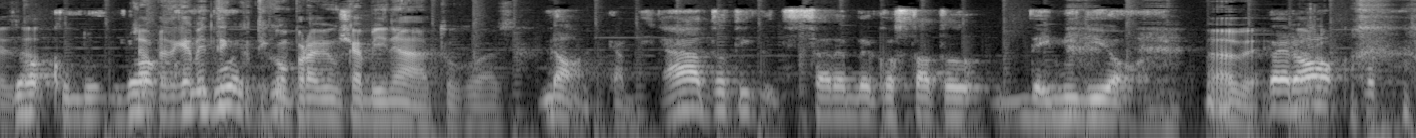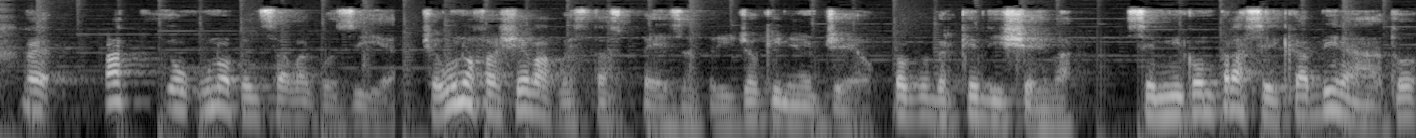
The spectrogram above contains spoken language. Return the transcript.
esatto. con, cioè, praticamente due, ti compravi un cabinato quasi. No, il cabinato ti, ti sarebbe costato dei milioni. Vabbè, però, però. Beh, uno pensava così, eh. cioè uno faceva questa spesa per i giochi Neo Geo proprio perché diceva se mi comprassi il cabinato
